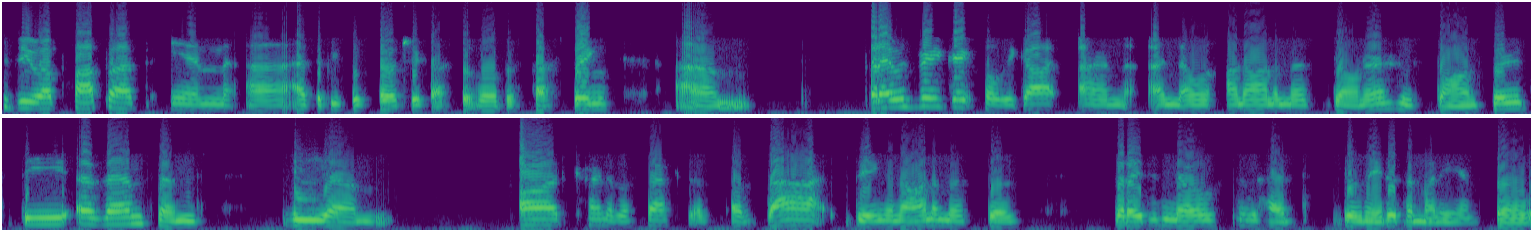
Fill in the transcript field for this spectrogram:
to do a pop up in uh, at the People's Poetry Festival this past spring. Um, but I was very grateful. We got an, an anonymous donor who sponsored the event, and the um, odd kind of effect of, of that being anonymous was that I didn't know who had donated the money, and so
